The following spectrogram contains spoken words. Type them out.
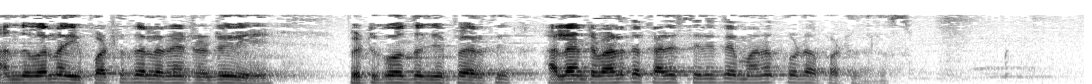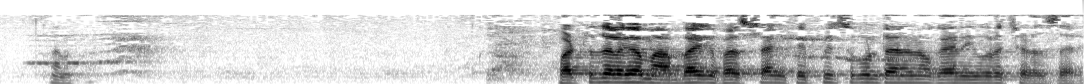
అందువల్ల ఈ పట్టుదల అనేటువంటివి పెట్టుకోవద్దని చెప్పారు. అలాంటి వాళ్ళతో కలిసి తిరిగితే మనకు కూడా పట్టుదల వస్తుంది. మనకు పట్టుదలగా మా అబ్బాయికి ఫస్ట్ ర్యాంక్ తెప్పించుకుంటానని ఒక ఆయన ఊరు వచ్చాడు ఒకసారి.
